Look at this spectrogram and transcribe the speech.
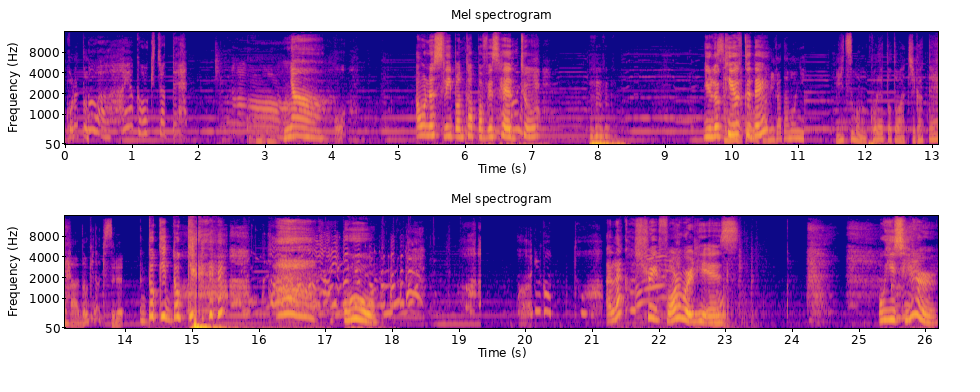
これと。は早く起きちゃって。にゃー I wanna sleep on top of his head too. you look cute today? 髪型もにいつものコレットとは違ってあドキドキする Doki doki. oh. I like how straightforward he is. Oh, he's here.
